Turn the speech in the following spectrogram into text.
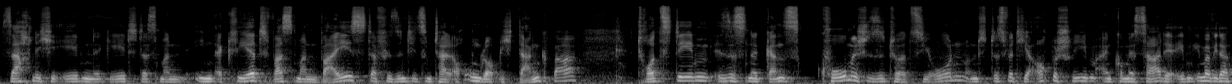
sachliche Ebene geht, dass man ihnen erklärt, was man weiß. Dafür sind die zum Teil auch unglaublich dankbar. Trotzdem ist es eine ganz komische Situation und das wird hier auch beschrieben, ein Kommissar, der eben immer wieder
